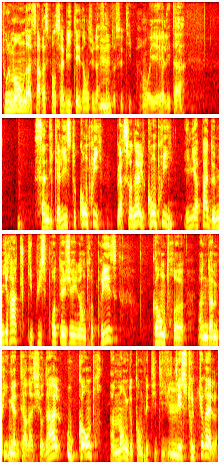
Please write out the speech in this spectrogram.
Tout le monde a sa responsabilité dans une affaire mmh. de ce type. Hein. Vous voyez, l'État syndicaliste compris, personnel compris. Il n'y a pas de miracle qui puisse protéger une entreprise contre un dumping international ou contre un manque de compétitivité mmh. structurelle.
